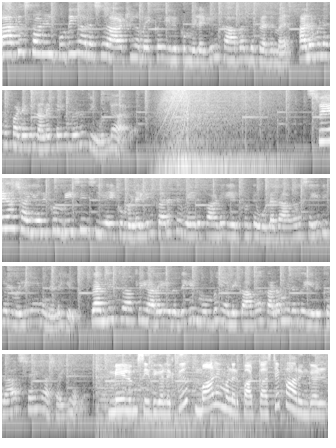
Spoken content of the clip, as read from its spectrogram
பாகிஸ்தானில் புதிய அரசு ஆட்சி அமைக்க இருக்கும் நிலையில் காபந்து பிரதமர் அலுவலக பணிகள் அனைத்தையும் நிறுத்தியுள்ளார். ஸ்ரேயாஸ் ஐயருக்கும் பிசிசிஐக்கும் இடையில் கருத்து வேறுபாடு ஏற்பட்டு உள்ளதாக செய்திகள் வெளியான நிலையில் ரஞ்சி டிராபி அரையிறுதியில் மும்பை அணிக்காக களமிறங்க இருக்கிறார் ஸ்ரேயாஸ் ஐயர். மேலும் செய்திகளுக்கு மாலைமலர் பாட்காஸ்டை பாருங்கள்.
